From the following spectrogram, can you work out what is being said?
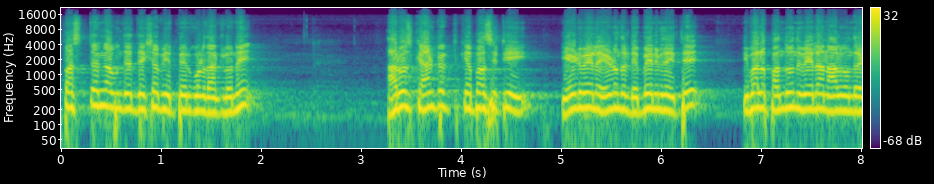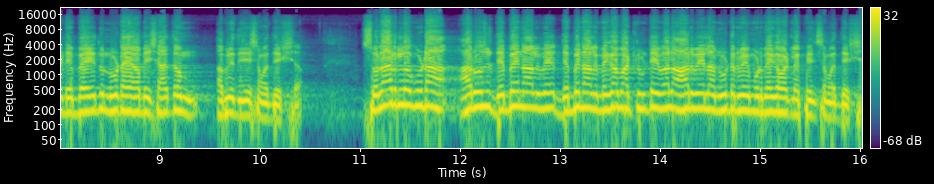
స్పష్టంగా ఉంది అధ్యక్ష మీరు పేర్కొన్న దాంట్లోనే. ఆ రోజు కాంట్రాక్ట్ కెపాసిటీ ఏడు వేల ఏడు వందల డెబ్బై ఎనిమిది అయితే ఇవాళ పంతొమ్మిది వేల నాలుగు వందల డెబ్బై ఐదు నూట యాభై శాతం అభివృద్ధి చేసిన అధ్యక్ష. సోలార్లో కూడా ఆ రోజు డెబ్బై నాలుగు వే డెబ్బై నాలుగు మెగావాట్లు ఉంటే ఇవాళ ఆరు వేల నూట ఇరవై మూడు మెగావాట్లకు పెంచాం అధ్యక్ష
